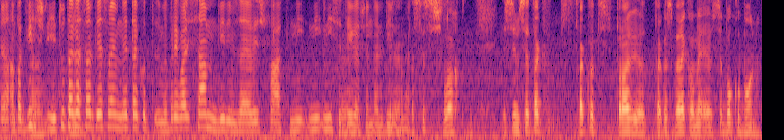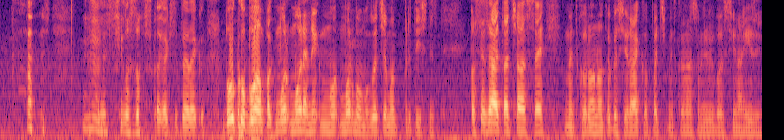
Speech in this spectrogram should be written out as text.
Ja, ampak vidiš, je tu taka ja. stvar, jaz pravim, ne tako kot me prej hvali, sam vidim, da je veš, fakt, ni, ni, ni se Ja. tega še naredilo. Ja, pa se se še lahko. Mislim, vse tako tak kot pravijo, tako sem rekel, me, se bo ko bo. ne. Mhm. Filozofsko, kako si prej rekel. Bo ko bo, ampak mor, more ne, mo, moramo mogoče malo pritisniti. Pa se zdaj ta čas, sej, med korono, tako si rekel, pač med korono smo bili bolj vsi na izi.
